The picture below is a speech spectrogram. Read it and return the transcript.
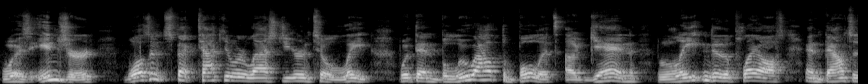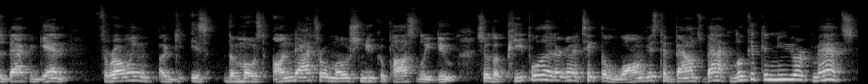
was injured, wasn't spectacular last year until late, but then blew out the bullets again late into the playoffs and bounces back again. Throwing is the most unnatural motion you could possibly do. So the people that are going to take the longest to bounce back, look at the New York Mets.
